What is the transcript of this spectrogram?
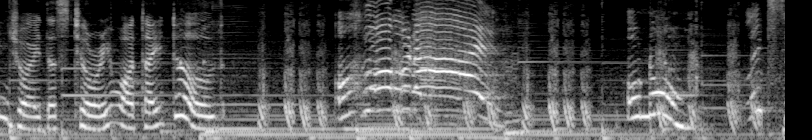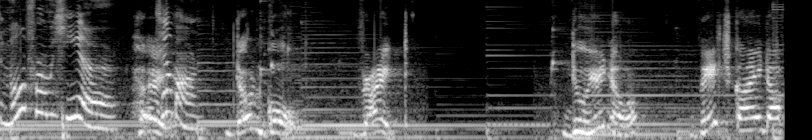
enjoyed the story what I told. Oh, crocodile! Oh no! Let's move from here. Hey. Come on. Don't go. Right. Do you know which kind of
